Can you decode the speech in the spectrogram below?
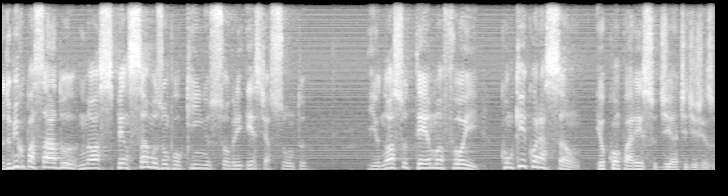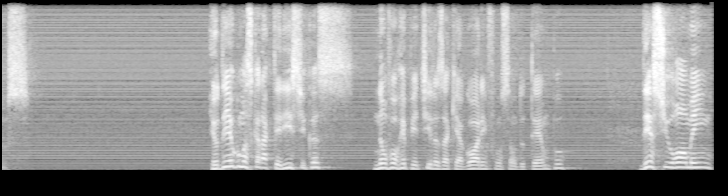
No domingo passado, nós pensamos um pouquinho sobre este assunto e o nosso tema foi: com que coração eu compareço diante de Jesus? Eu dei algumas características, não vou repeti-las aqui agora em função do tempo, deste homem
